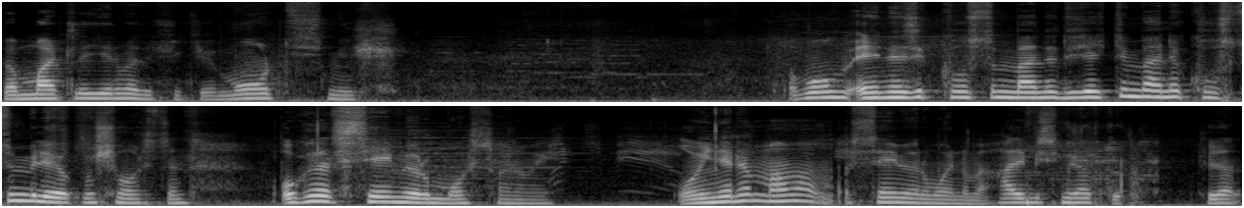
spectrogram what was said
Ben Mark'la girmedim çünkü. Mortis'miş. Ama oğlum en ezik kostüm bende diyecektim. Bende kostüm bile yokmuş Mortis'in. O kadar sevmiyorum Mortis oynamayı. Oynarım ama sevmiyorum oynamayı. Hadi bismillah dur. Şuradan.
